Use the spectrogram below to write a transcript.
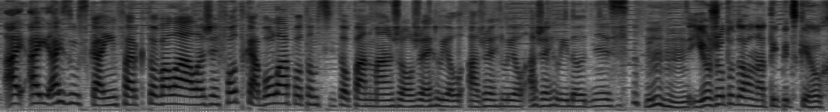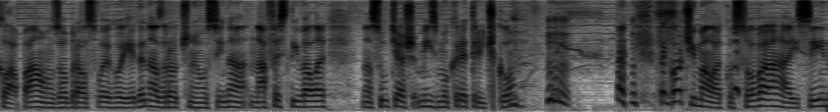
aj, aj, aj Zuzka infarktovala, ale že fotka bola, potom si to pán manžel žehlil a žehlil a žehlil do dnes. Mm-hmm. Jožo to dal na typického chlapa, on zobral svojho 11-ročného syna na festivale na súťaž Miss Mokré tričko. tak oči mal ako sova, aj syn,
